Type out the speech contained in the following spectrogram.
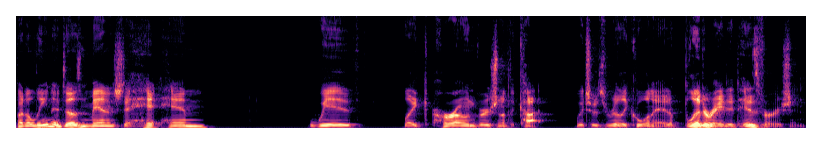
but Alina does manage to hit him with like her own version of the cut, which was really cool, and it obliterated his version.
